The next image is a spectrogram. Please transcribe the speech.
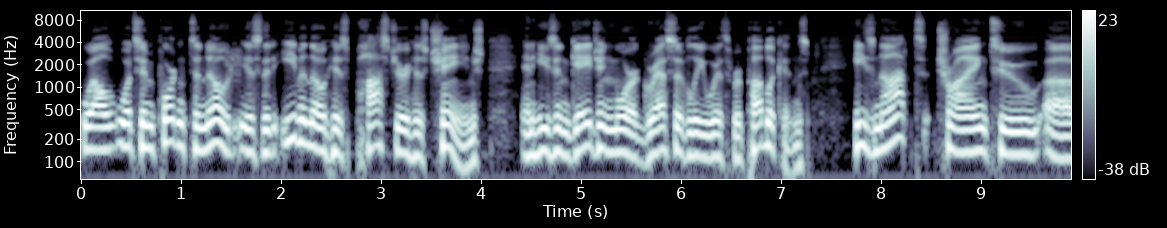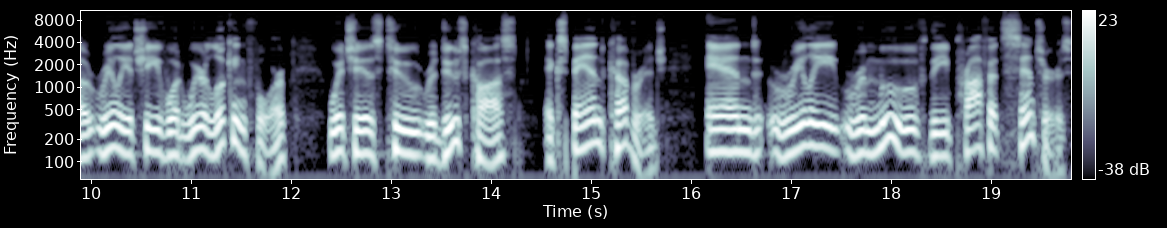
Well, what's important to note is that even though his posture has changed and he's engaging more aggressively with Republicans, he's not trying to uh, really achieve what we're looking for, which is to reduce costs, expand coverage, and really remove the profit centers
